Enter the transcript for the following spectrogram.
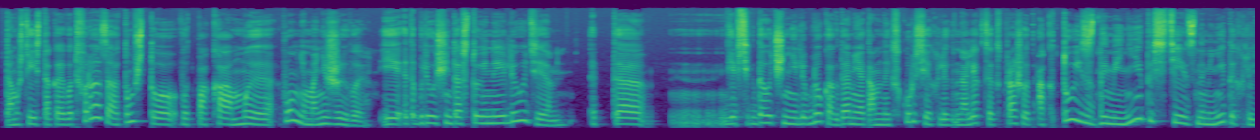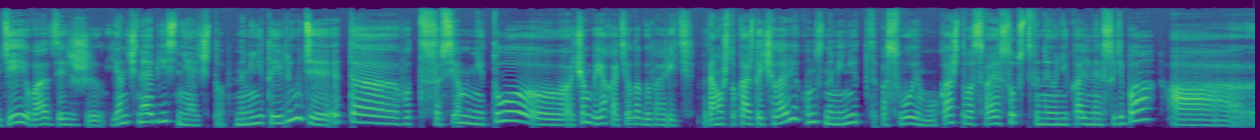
Потому что есть такая вот фраза о том, что вот пока мы помним, они живы. И это были очень достойные люди. Это я всегда очень не люблю, когда меня там на экскурсиях или на лекциях спрашивают, а кто из знаменитостей, из знаменитых людей у вас здесь жил? Я начинаю объяснять, что знаменитые люди – это вот совсем не то, о чем бы я хотела говорить. Потому что каждый человек, он знаменит по-своему. У каждого своя собственная уникальная судьба, а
